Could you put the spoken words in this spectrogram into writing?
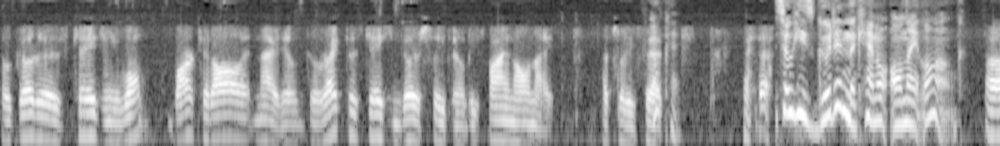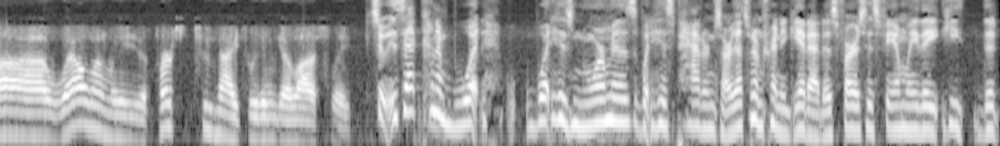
he'll go to his cage and he won't bark at all at night. He'll go right to his cage and go to sleep and he'll be fine all night. That's what he said. okay. So he's good in the kennel all night long. Uh, well, when we the first two nights we didn't get a lot of sleep. So is that kind of what what his norm is, what his patterns are? That's what I'm trying to get at. As far as his family, they he the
